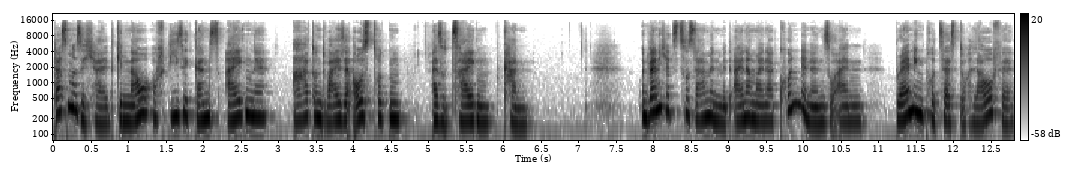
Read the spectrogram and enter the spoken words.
dass man sich halt genau auf diese ganz eigene Art und Weise ausdrücken, also zeigen kann. Und wenn ich jetzt zusammen mit einer meiner Kundinnen so einen Branding-Prozess durchlaufe,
